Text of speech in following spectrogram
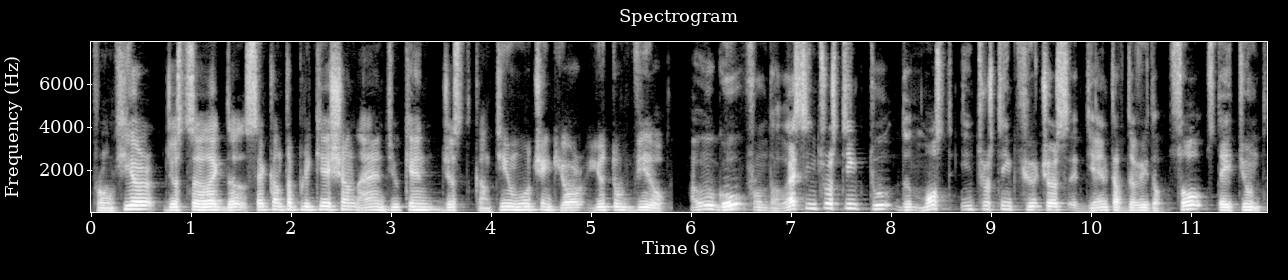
From here just select the second application and you can just continue watching your youtube video. I will go from the less interesting to the most interesting features at the end of the video so stay tuned.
